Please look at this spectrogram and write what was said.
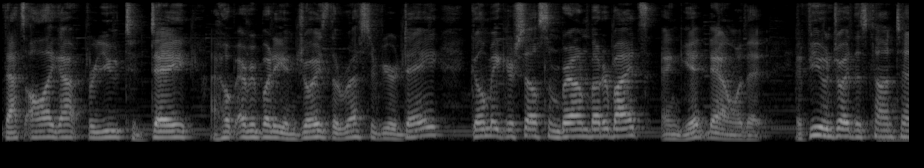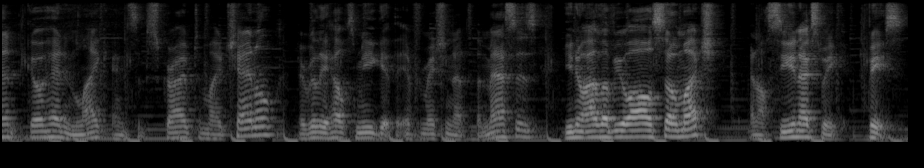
That's all I got for you today. I hope everybody enjoys the rest of your day. Go make yourself some brown butter bites and get down with it. If you enjoyed this content, go ahead and like and subscribe to my channel. It really helps me get the information out to the masses. You know I love you all so much, and I'll see you next week. Peace.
